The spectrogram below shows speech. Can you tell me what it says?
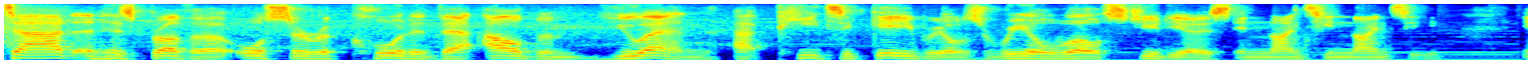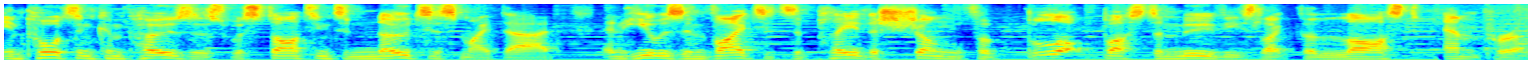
Dad and his brother also recorded their album Yuan at Peter Gabriel's Real World Studios in 1990. Important composers were starting to notice my dad, and he was invited to play the sheng for blockbuster movies like The Last Emperor.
